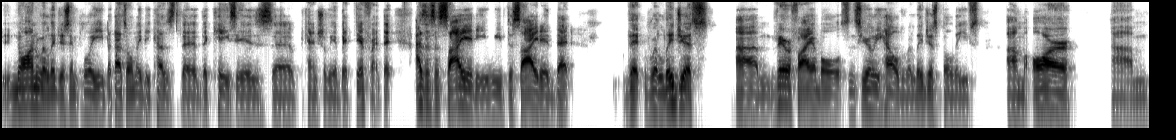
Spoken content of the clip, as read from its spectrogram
non-religious employee but that's only because the the case is uh, potentially a bit different that as a society we've decided that that religious, um, verifiable, sincerely held religious beliefs um, are, um,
